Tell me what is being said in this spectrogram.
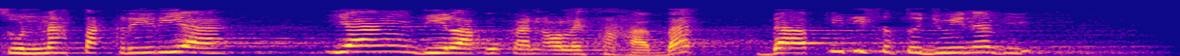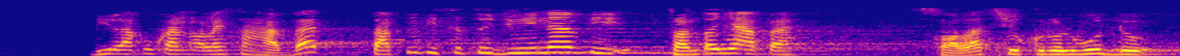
Sunnah takririyah yang dilakukan oleh sahabat tapi disetujui Nabi. Dilakukan oleh sahabat tapi disetujui Nabi. Contohnya apa? Salat syukrul wudhu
